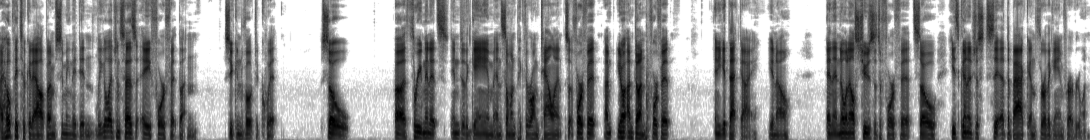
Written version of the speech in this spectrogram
I hope they took it out, but I'm assuming they didn't. League of Legends has a forfeit button, so you can vote to quit. So, uh, three minutes into the game, and someone picked the wrong talent, so forfeit. I'm, you know, I'm done. Forfeit, and you get that guy. You know, and then no one else chooses to forfeit, so he's gonna just sit at the back and throw the game for everyone.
